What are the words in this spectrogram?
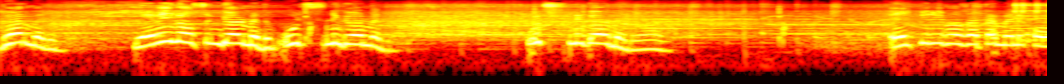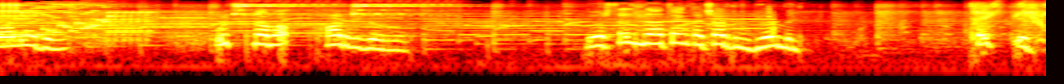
Görmedim. Yemin olsun görmedim. Ultisini görmedim. Ultisini görmedim abi. El Primo zaten beni kovalıyordu. Ultisini ama harbi görmedim. Görseydim zaten kaçardım. Görmedim. Tek dedim.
